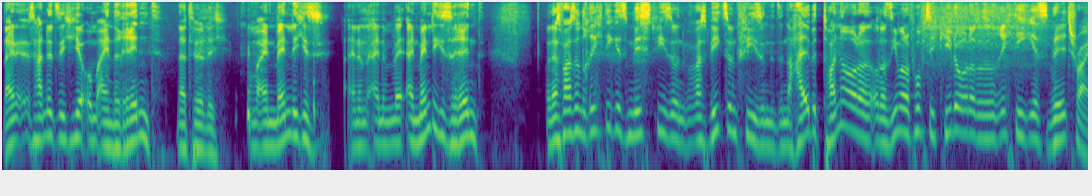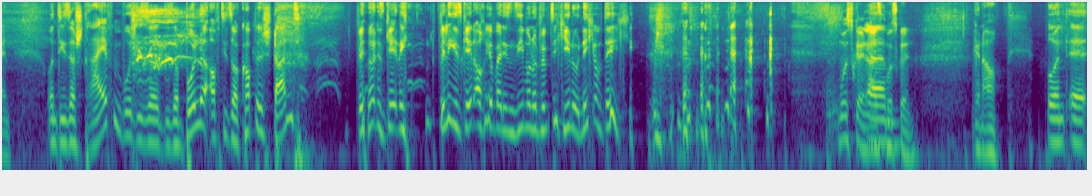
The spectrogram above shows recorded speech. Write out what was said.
Nein, es handelt sich hier um ein Rind, natürlich. Um ein männliches, ein, ein, ein männliches Rind. Und das war so ein richtiges Mistvieh. So ein, was wiegt so ein Vieh? So eine, so eine halbe Tonne oder, oder 750 Kilo oder so, so ein richtiges Wildschwein. Und dieser Streifen, wo dieser, dieser Bulle auf dieser Koppel stand, es geht, nicht, Billy, es geht auch hier bei diesen 750 Kilo nicht um dich. Muskeln, alles Ähm, Muskeln. Genau. Und äh,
